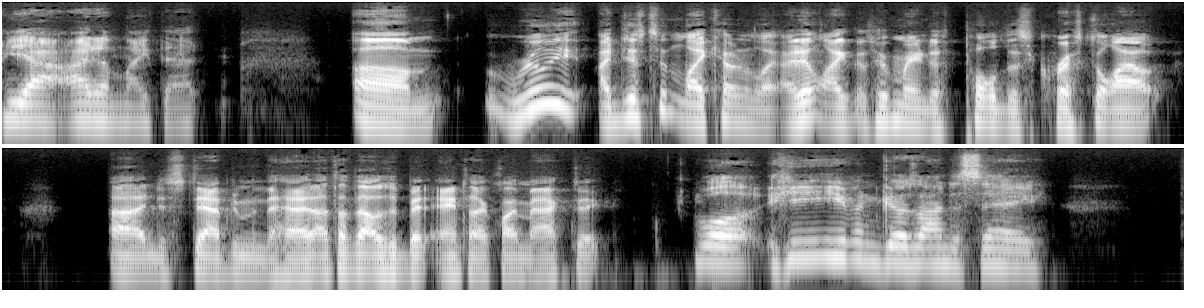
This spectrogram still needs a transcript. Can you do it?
Yeah, I didn't like that. Um, really, I just didn't like having like I didn't like that Superman just pulled this crystal out uh, and just stabbed him in the head. I thought that was a bit anticlimactic. Well, he even goes on to say,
